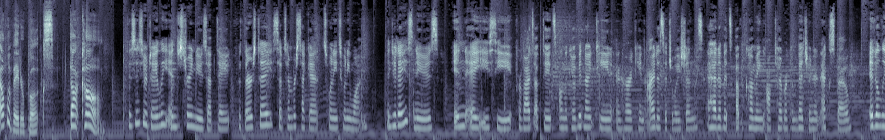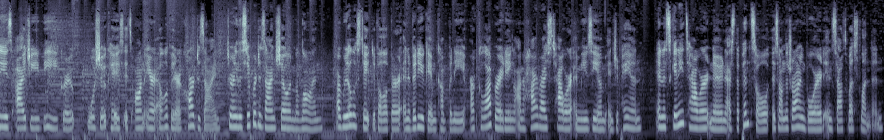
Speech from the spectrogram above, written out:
elevatorbooks.com. This is your daily industry news update for Thursday, September 2nd, 2021. In today's news, NAEC provides updates on the COVID 19 and Hurricane Ida situations ahead of its upcoming October convention and expo. Italy's IGV group will showcase its on air elevator car design during the Super Design Show in Milan. A real estate developer and a video game company are collaborating on a high rise tower and museum in Japan, and a skinny tower known as the Pencil is on the drawing board in southwest London.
